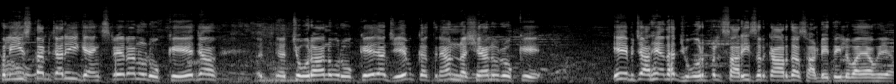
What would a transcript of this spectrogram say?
ਪੁਲਿਸ ਤਾਂ ਵਿਚਾਰੀ ਗੈਂਗਸਟਰਾਂ ਨੂੰ ਰੋਕੇ ਜਾਂ ਚੋਰਾਂ ਨੂੰ ਰੋਕੇ ਜਾਂ ਜੇਬ ਕਤਰਿਆਂ ਨਸ਼ਿਆਂ ਨੂੰ ਰੋਕੇ। ਇਹ ਵਿਚਾਰਿਆਂ ਦਾ ਜ਼ੋਰ ਸਾਰੀ ਸਰਕਾਰ ਦਾ ਸਾਡੇ ਤੇ ਹੀ ਲਵਾਇਆ ਹੋਇਆ।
